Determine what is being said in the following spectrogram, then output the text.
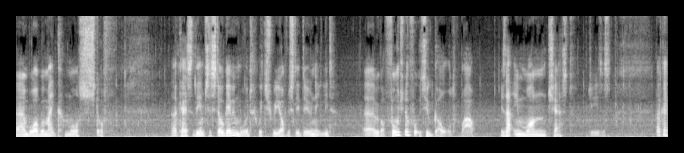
Um, while we'll make more stuff. Okay, so the imps is still giving wood, which we obviously do need. Uh, we've got 442 gold. Wow. Is that in one chest? Jesus. Okay.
